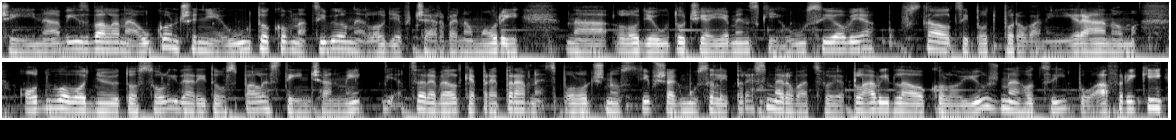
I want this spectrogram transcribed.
Čína vyzvala na ukončenie útokov na civilné lode v Červenom mori. Na lode útočia jemenskí húsiovia, povstalci podporovaní Iránom. Odôvodňujú to solidaritou s palestínčanmi. Viaceré veľké prepravné spoločnosti však museli presmerovať svoje plavidla okolo južného cípu Afriky,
